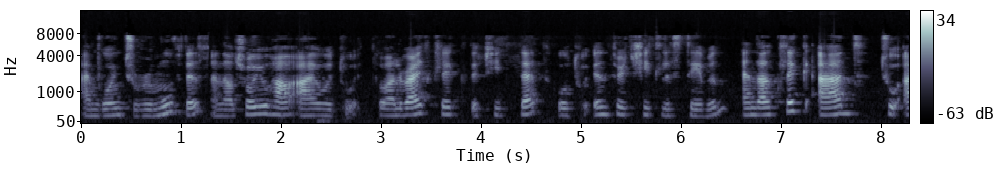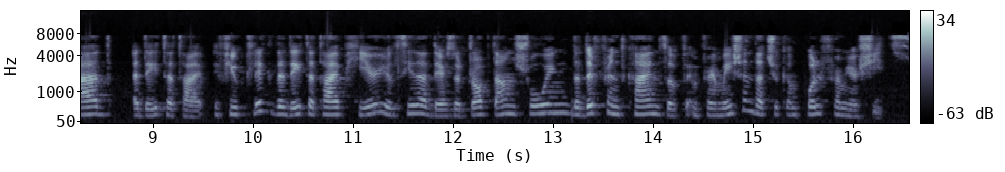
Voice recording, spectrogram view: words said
I'm going to remove this and I'll show you how I would do it. So I'll right click the sheet set, go to insert sheet list table, and I'll click add to add a data type. If you click the data type here, you'll see that there's a drop down showing the different kinds of information that you can pull from your sheets.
